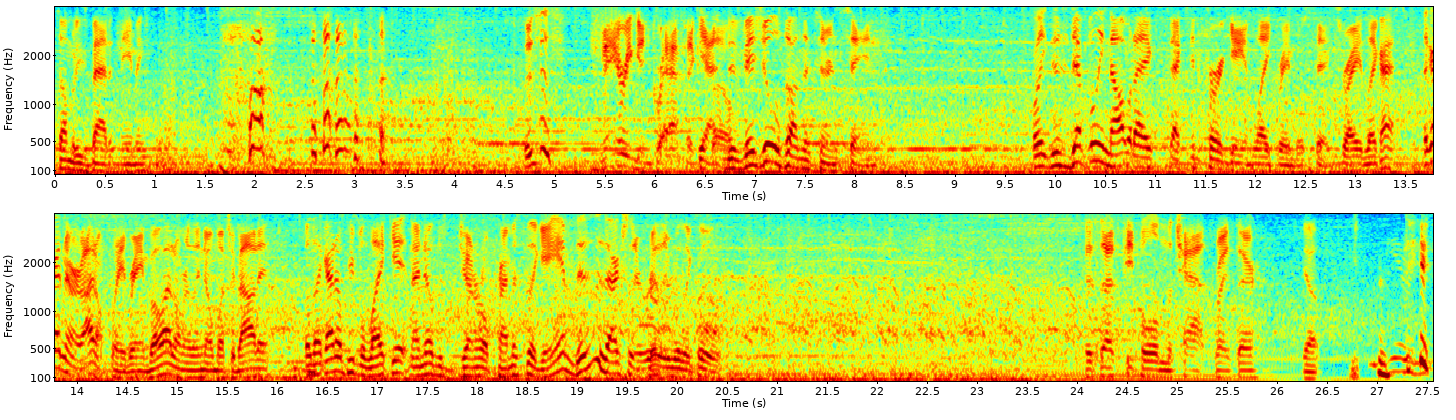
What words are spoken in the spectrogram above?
Somebody's bad at naming. This is very good graphics, Yeah, though. the visuals on this are insane. Like this is definitely not what I expected for a game like Rainbow Six, right? Like I like I never I don't play Rainbow. I don't really know much about it. But like I know people like it and I know the general premise of the game. This is actually really, really cool. This, that's people in the chat right there. Yep. Here in this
